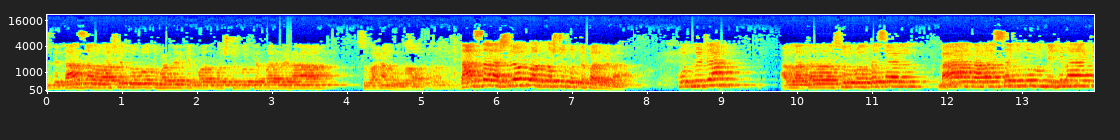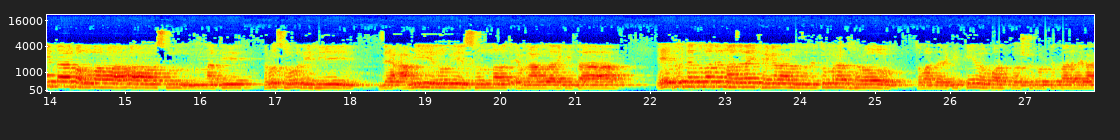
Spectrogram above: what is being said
যদি দাস দাজ্জাল আসে তবুও তোমাদেরকে পথভ্রষ্ট করতে পারবে না। সুবহানাল্লাহ। দাজ্জাল আসলেও পথভ্রষ্ট করতে পারবে না। কোন দুইটা? আল্লাহ তাআলা রাসূল বলতেছেন, মা তামাসসাকতুম বিহিমা কিতাবাল্লাহ সুন্নতি রাসূলিহি যে আমি নবী সুন্নত এবং আল্লাহর কিতাব। এই দুইটা তোমাদের মাঝে রেখে গেলাম যদি তোমরা ধরো তোমাদেরকে কেউ পথভ্রষ্ট করতে পারবে না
